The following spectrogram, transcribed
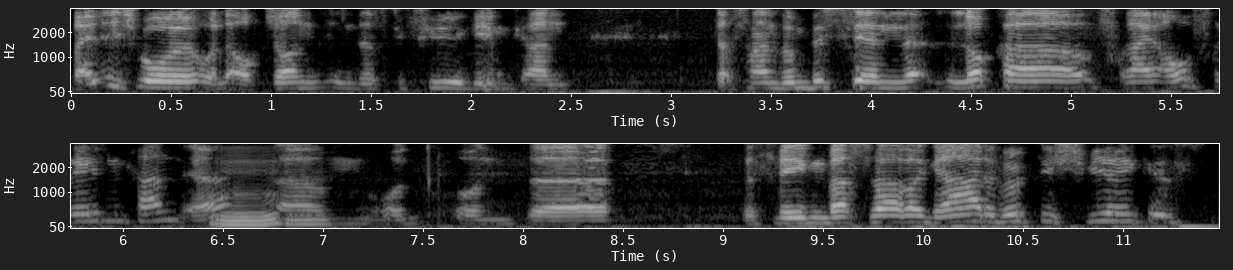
weil ich wohl und auch John ihnen das Gefühl geben kann, dass man so ein bisschen locker frei aufreden kann. Ja? Mhm. Ähm, und und äh, deswegen, was aber gerade wirklich schwierig ist,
